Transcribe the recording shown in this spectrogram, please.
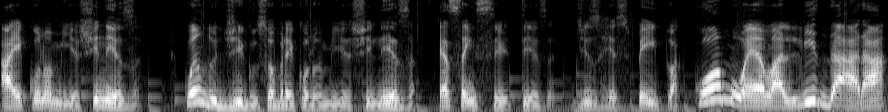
à economia chinesa. Quando digo sobre a economia chinesa, essa incerteza diz respeito a como ela lidará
